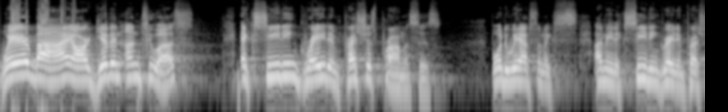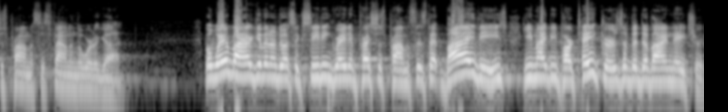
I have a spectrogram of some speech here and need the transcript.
Whereby are given unto us exceeding great and precious promises. Boy, do we have some, ex- I mean, exceeding great and precious promises found in the Word of God. But whereby are given unto us exceeding great and precious promises, that by these ye might be partakers of the divine nature.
